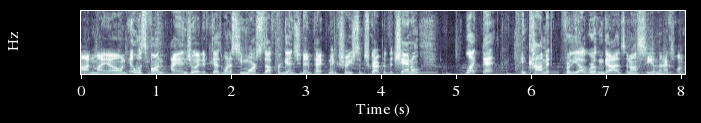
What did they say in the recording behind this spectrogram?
on my own. It was fun. I enjoyed it. If you guys want to see more stuff for Genshin Impact, make sure you subscribe to the channel, like that, and comment for the algorithm gods, and I'll see you in the next one.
